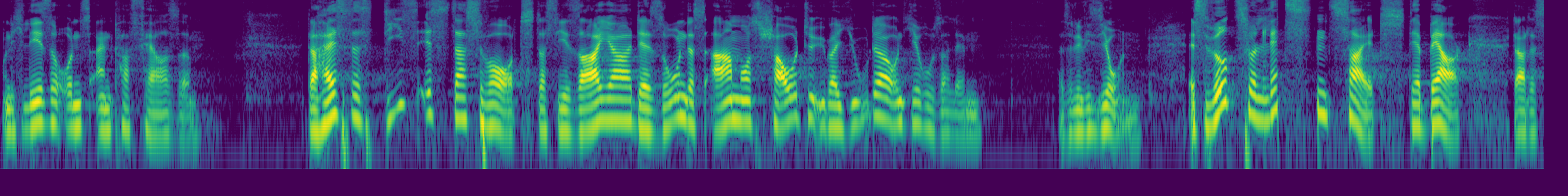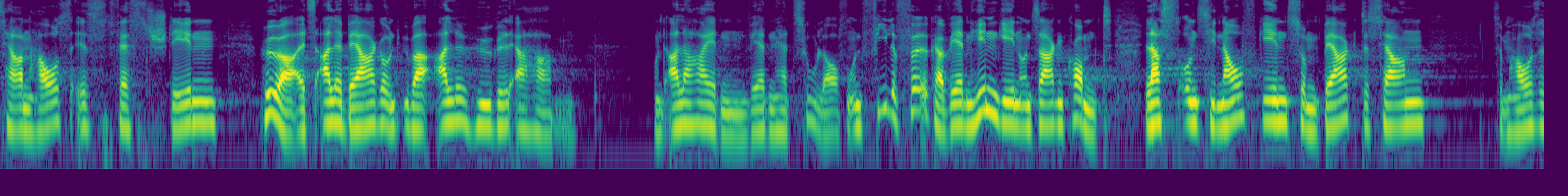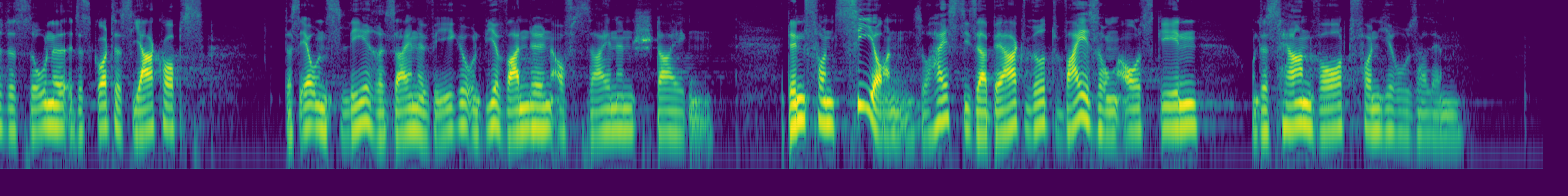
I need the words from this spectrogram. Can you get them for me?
Und ich lese uns ein paar Verse. Da heißt es: Dies ist das Wort, das Jesaja, der Sohn des Amos, schaute über Juda und Jerusalem. Also eine Vision. Es wird zur letzten Zeit der Berg, da des Herrn Haus ist, feststehen, höher als alle Berge und über alle Hügel erhaben. Und alle Heiden werden herzulaufen und viele Völker werden hingehen und sagen, kommt, lasst uns hinaufgehen zum Berg des Herrn, zum Hause des Sohnes des Gottes Jakobs. dass er uns lehre seine Wege und wir wandeln auf seinen Steigen. Denn von Zion, so heißt dieser Berg, wird Weisung ausgehen und des Herrn Wort von Jerusalem.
